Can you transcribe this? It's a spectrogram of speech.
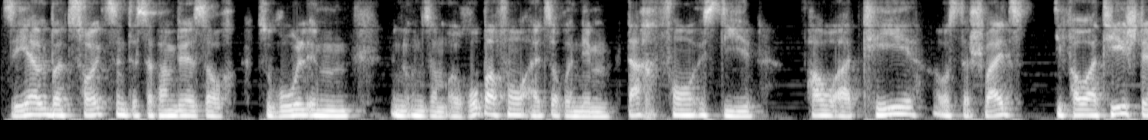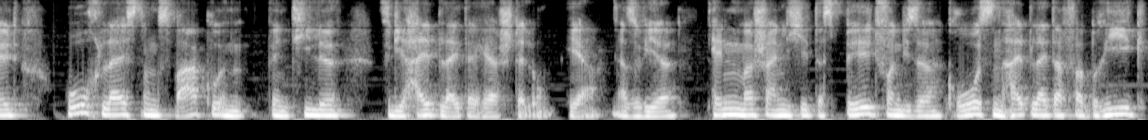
sehr überzeugt sind, deshalb haben wir es auch sowohl im, in unserem Europafonds als auch in dem Dachfonds, ist die VAT aus der Schweiz. Die VAT stellt Hochleistungsvakuumventile für die Halbleiterherstellung her. Also wir kennen wahrscheinlich das Bild von dieser großen Halbleiterfabrik,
